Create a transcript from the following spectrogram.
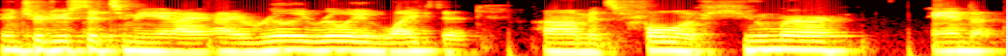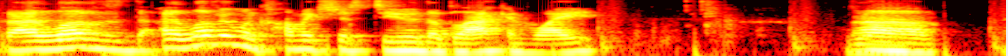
introduced it to me and i, I really really liked it um, it's full of humor and i love i love it when comics just do the black and white Um, Me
